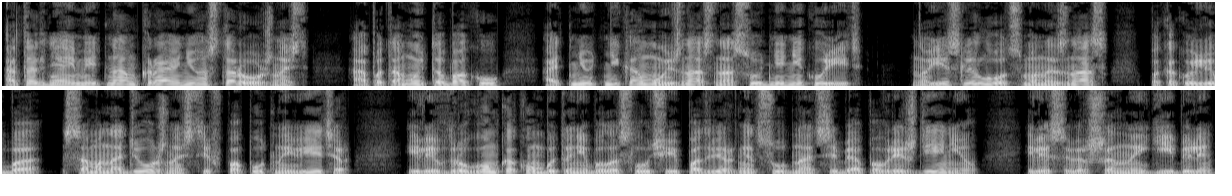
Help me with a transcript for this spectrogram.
От огня иметь нам крайнюю осторожность, а потому и табаку отнюдь никому из нас на судне не курить. Но если лоцман из нас по какой-либо самонадежности в попутный ветер или в другом каком бы то ни было случае подвергнет судно от себя повреждению или совершенной гибели,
